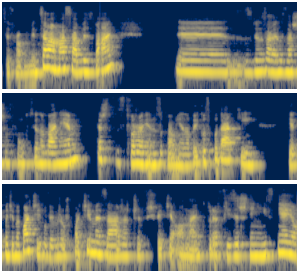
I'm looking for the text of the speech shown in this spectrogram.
cyfrowym. Więc cała masa wyzwań e, związanych z naszym funkcjonowaniem, też stworzeniem zupełnie nowej gospodarki, jak będziemy płacić, bo wiem, że już płacimy za rzeczy w świecie online, które fizycznie nie istnieją.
